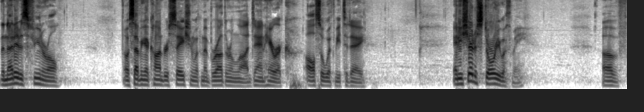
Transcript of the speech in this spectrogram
The night of his funeral, I was having a conversation with my brother in law, Dan Herrick, also with me today. And he shared a story with me of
